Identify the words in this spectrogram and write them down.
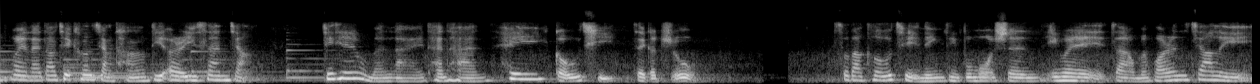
欢迎来到健康讲堂第二一三讲。今天我们来谈谈黑枸杞这个植物。说到枸杞，您一定不陌生，因为在我们华人家里，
